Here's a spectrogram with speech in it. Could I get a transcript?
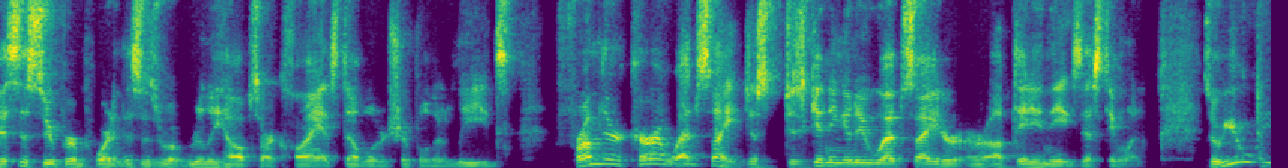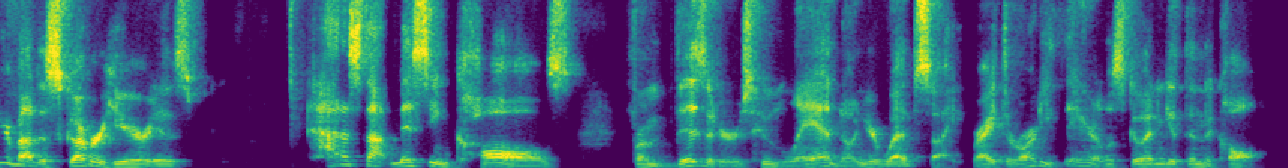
this is super important. This is what really helps our clients double or triple their leads from their current website, just, just getting a new website or, or updating the existing one. So you're, what you're about to discover here is how to stop missing calls from visitors who land on your website, right? They're already there. Let's go ahead and get them to call.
